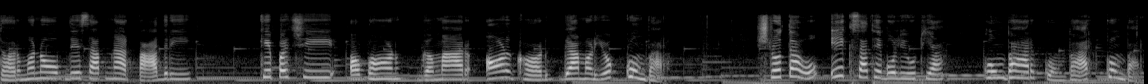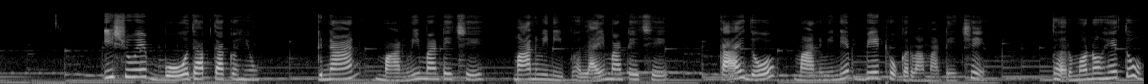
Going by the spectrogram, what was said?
ધર્મનો ઉપદેશ આપનાર પાદરી કે પછી અભણ, ગમાર, અણઘડ, ગામડિયો, કુંભાર? શ્રોતાઓ એક સાથે બોલી ઉઠ્યા, કુંભાર કુંભાર કુંભાર. ઈશુએ બોધ આપતા કહ્યું, જ્ઞાન માનવી માટે છે, માનવીની ભલાઈ માટે છે કાયદો માનવીને બેઠો કરવા માટે છે. ધર્મનો હેતુ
